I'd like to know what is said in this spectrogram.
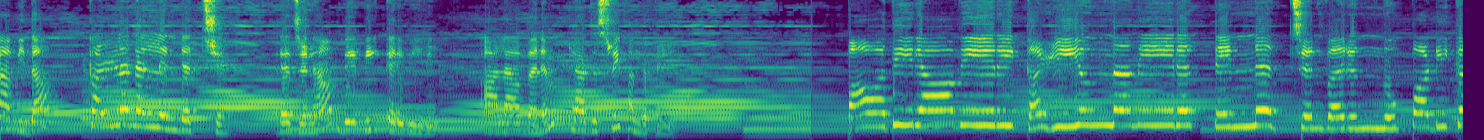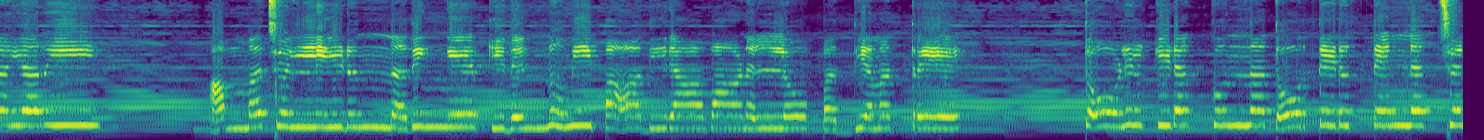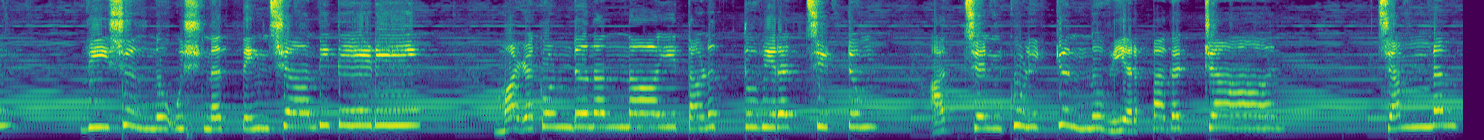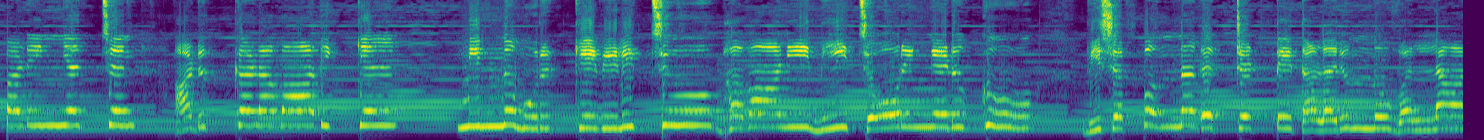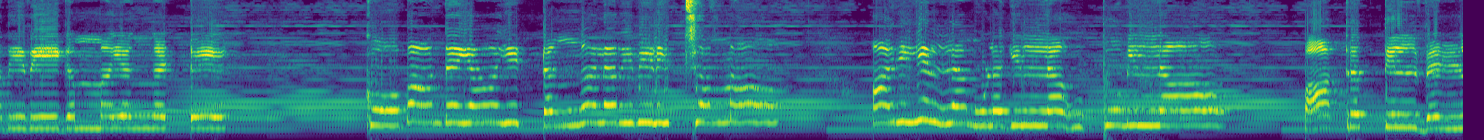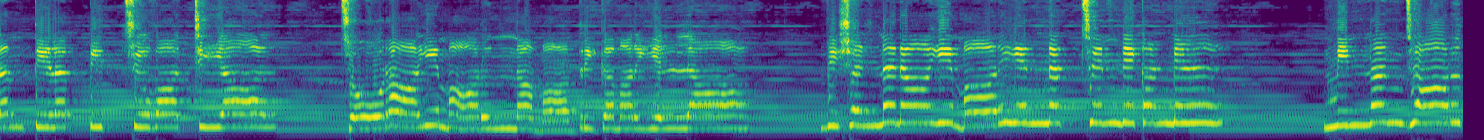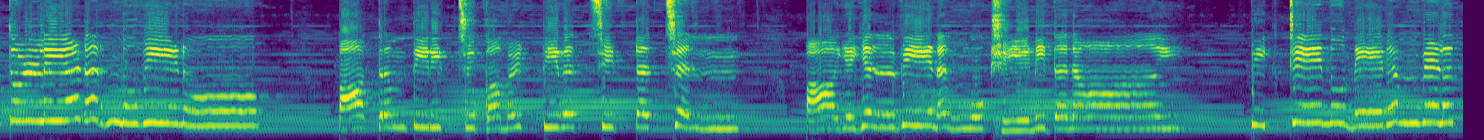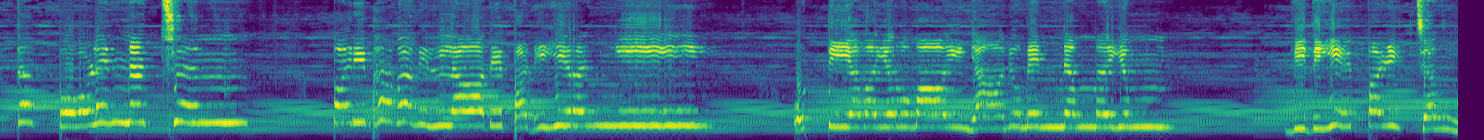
കവിത കള്ളനല്ലെന്റെ അച്ഛൻ രചന ബേബി കരുവേലി ആലാപനം രാജശ്രീ പന്തപ്പള്ളി. പാതിരാവേറി കഴിയുന്ന നേരത്തെന്നച്ഛൻ വരുന്നു പടി കയറി അമ്മ ചൊല്ലിയിടുന്നതിങ്ങേർക്കിതെന്നും ഈ പാതിരാവാണല്ലോ പദ്യമത്രേ. തോളിൽ കിടക്കുന്ന തോർത്തെടുത്തെന്നച്ഛൻ വീശുന്നു ഉഷ്ണത്തിൻ ശാന്തി തേടി. മഴ കൊണ്ട് നന്നായി തണുത്തു വിറച്ചിട്ടും അച്ഛൻ കുളിക്കുന്നു വിയർപ്പകറ്റാൻ. ചമ്രം പടിഞ്ഞച്ഛൻ അടുക്കളവാതിക്കൽ നിന്നു മുറുക്കി വിളിച്ചു ഭവാനി നീ ചോറിങ്ങെടുക്കൂ. വിശപ്പൊന്നകറ്റട്ടെ തളരുന്നു വല്ലാതെ വേഗം മയങ്ങട്ടെ. കോപാന്തയായിട്ടങ്ങലറി വിളിച്ചമ്മ അരിയില്ല മുളകില്ല ഉപ്പുമില്ല. പാത്രത്തിൽ വെള്ളം തിളപ്പിച്ചു വാറ്റിയാൽ ചോറായി മാറുന്ന മാതൃകമറിയില്ല വിഷണ്ണനായി മാറിയെന്നച്ഛന്റെ നിന്നഞ്ചാറു തുള്ളിയടർന്നു വീണു. പാത്രം തിരിച്ചു കമഴ്ത്തി വച്ചിട്ടച്ഛൻ പായയൽ വീണങ്ങു ക്ഷീണിതനായി. പിറ്റേന്നു നേരം വെളുത്തപ്പോൾ എന്നച്ഛൻ പരിഭവമില്ലാതെ പടിയിറങ്ങി. ഒട്ടിയ വയറുമായി ഞാനും എന്നമ്മയും വിധിയെ പഴിച്ചങ്ങുറക്കമായി.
